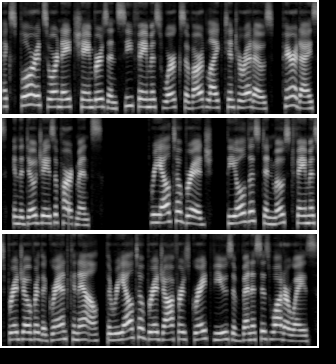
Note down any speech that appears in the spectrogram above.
Explore its ornate chambers and see famous works of art like Tintoretto's Paradise in the Doge's apartments. Rialto Bridge, the oldest and most famous bridge over the Grand Canal, the Rialto Bridge offers great views of Venice's waterways.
